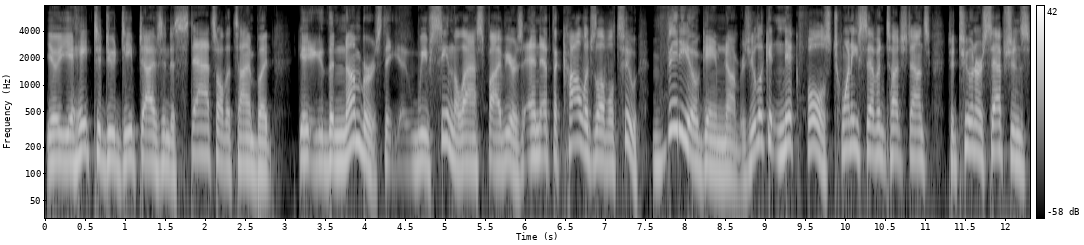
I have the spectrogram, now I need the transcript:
you know you hate to do deep dives into stats all the time, but the numbers that we've seen the last five years, and at the college level too, video game numbers. You look at Nick Foles, twenty-seven touchdowns to two interceptions,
